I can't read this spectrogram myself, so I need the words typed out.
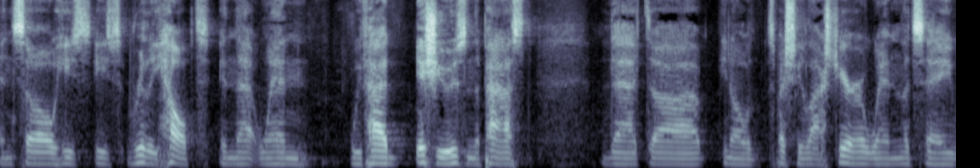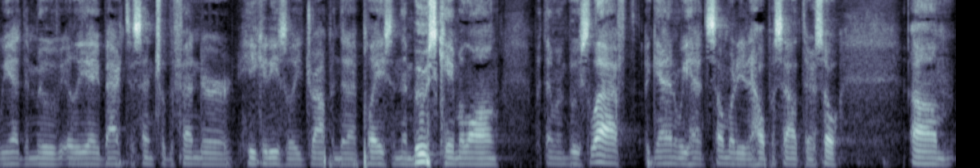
and so he's he's really helped in that when we've had issues in the past that uh, you know, especially last year when let's say we had to move Ilie back to central defender, he could easily drop into that place, and then Boost came along, but then when Boost left, again we had somebody to help us out there. So. Um,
